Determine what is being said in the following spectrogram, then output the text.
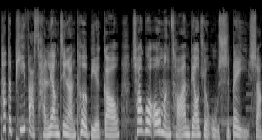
它的 PFAS 含量竟然特别高，超过欧盟草案标准五十倍以上。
